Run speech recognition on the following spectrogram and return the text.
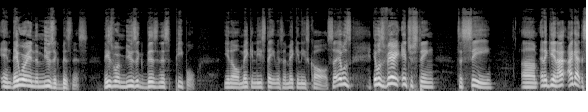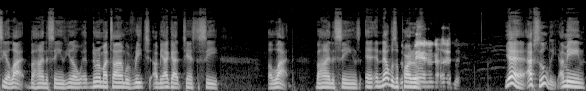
in they were in the music business. These were music business people you know, making these statements and making these calls. So it was it was very interesting to see. Um, and again, I, I got to see a lot behind the scenes. You know, during my time with Reach, I mean, I got a chance to see a lot behind the scenes, and, and that was a part of. Yeah, absolutely. I mean,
